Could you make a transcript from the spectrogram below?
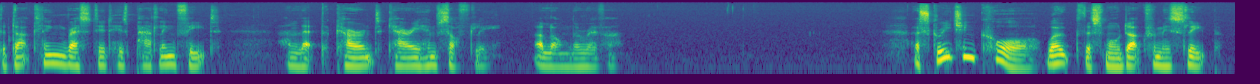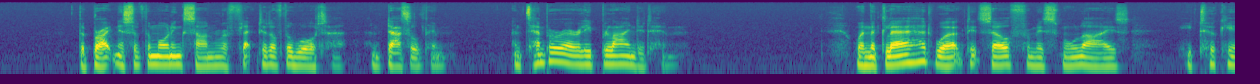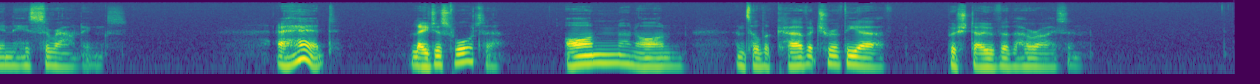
the duckling rested his paddling feet and let the current carry him softly along the river. A screeching caw woke the small duck from his sleep. The brightness of the morning sun reflected off the water and dazzled him, and temporarily blinded him. When the glare had worked itself from his small eyes, he took in his surroundings. Ahead lay just water, on and on until the curvature of the earth pushed over the horizon.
